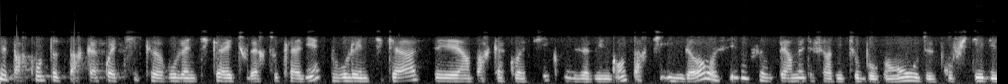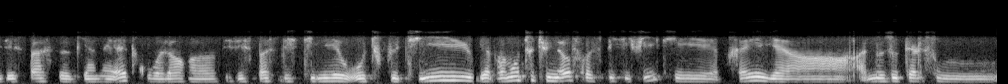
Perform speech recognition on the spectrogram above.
mais par contre notre parc aquatique euh, Roulantica est ouvert toute l'année. Roulantica, c'est un parc aquatique où vous avez une grande partie indoor aussi, donc ça vous permet de faire des toboggans ou de profiter des espaces bien-être ou alors euh, des espaces destinés aux, tout petits. Il y a vraiment toute une offre spécifique et après il y a nos hôtels sont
